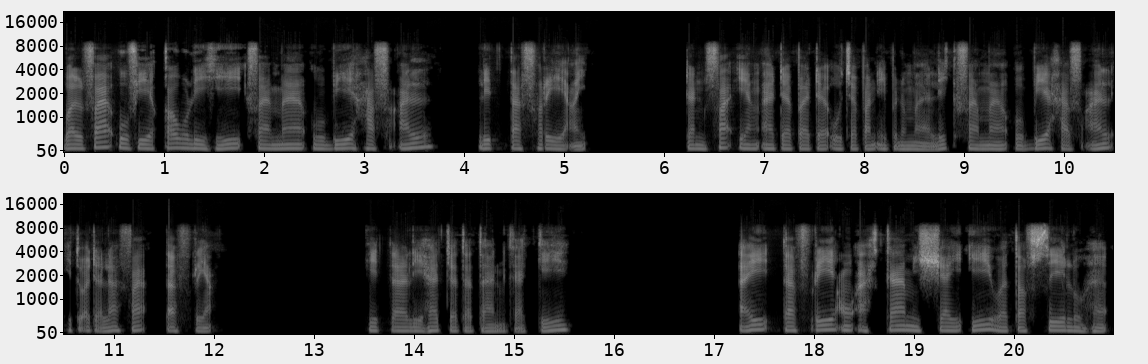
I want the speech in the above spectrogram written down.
Wal fa'u fi qawlihi fama ubi haf'al litafri'i. Dan fa yang ada pada ucapan Ibnu Malik, fama ubi haf'al, itu adalah fa tafri'. Kita lihat catatan kaki. Ai tafri'u ahkami syai'i wa tafsiluha.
